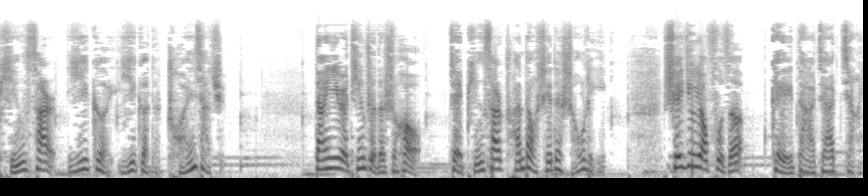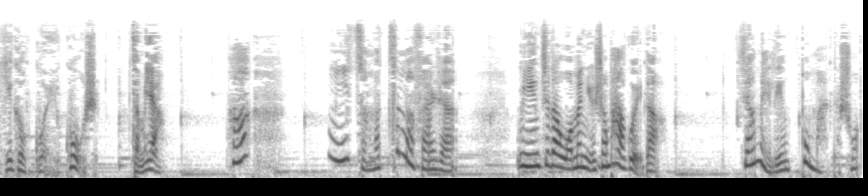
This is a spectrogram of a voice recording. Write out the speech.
瓶塞儿一个一个的传下去。”当音乐停止的时候，这瓶塞传到谁的手里，谁就要负责给大家讲一个鬼故事，怎么样？啊，你怎么这么烦人？明知道我们女生怕鬼的，蒋美玲不满地说。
